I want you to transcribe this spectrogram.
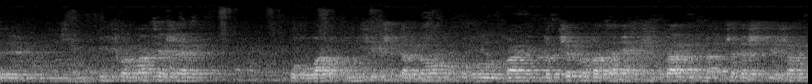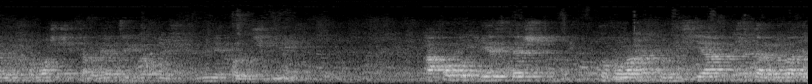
y, informacja, że powołano komisję przetargową do, przeprowadzania przetargów na sprzedaż i dzierżawę nieruchomości stanowiących własność gminy Koluszki, a obok jest też powołana komisja przetargowa do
